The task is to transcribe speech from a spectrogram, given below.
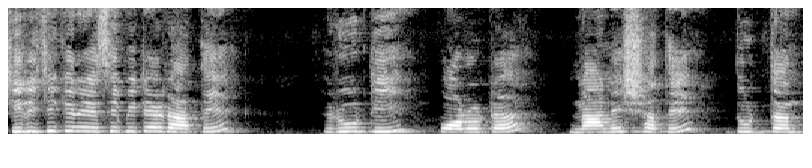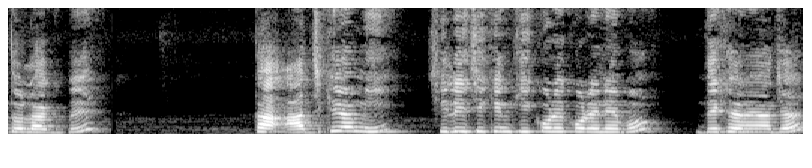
চিলি চিকেন রেসিপিটা রাতে রুটি, পরোটা, নানের সাথে দুর্দান্ত লাগবে। তা আজকে আমি চিলি চিকেন কি করে করে নেব দেখে নেওয়া যাক।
